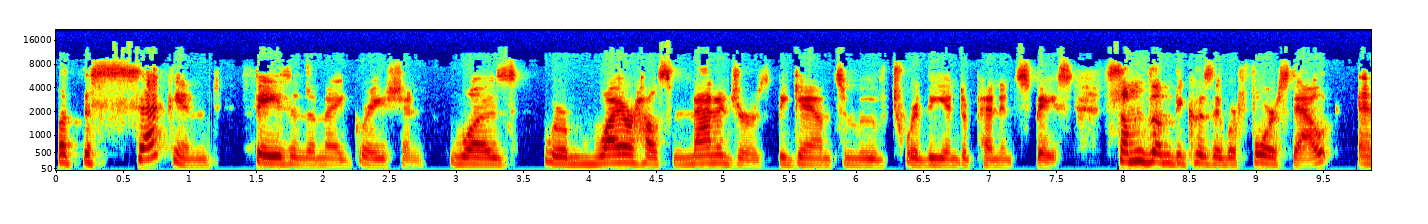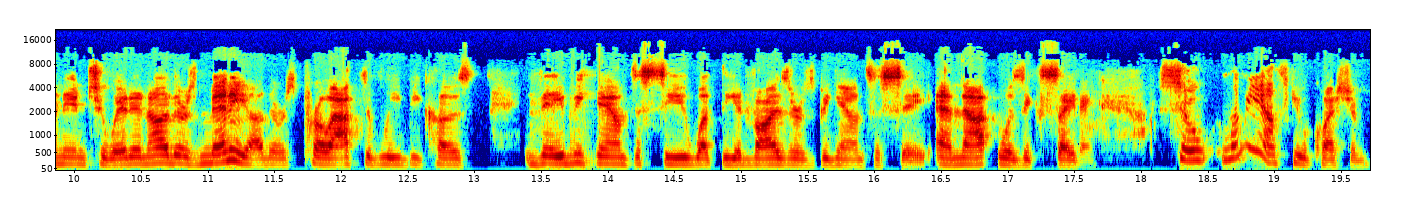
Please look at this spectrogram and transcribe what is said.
But the second phase of the migration was where wirehouse managers began to move toward the independent space. Some of them because they were forced out and into it, and others, many others, proactively because they began to see what the advisors began to see. And that was exciting. So let me ask you a question.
